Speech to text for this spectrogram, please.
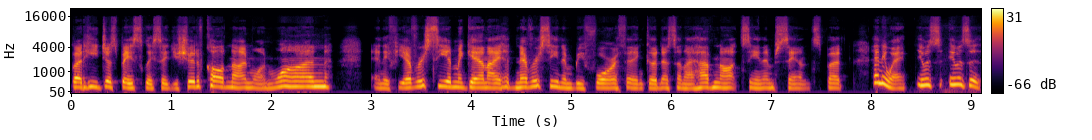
But he just basically said you should have called 911 and if you ever see him again, I had never seen him before, thank goodness, and I have not seen him since. But anyway, it was it was a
